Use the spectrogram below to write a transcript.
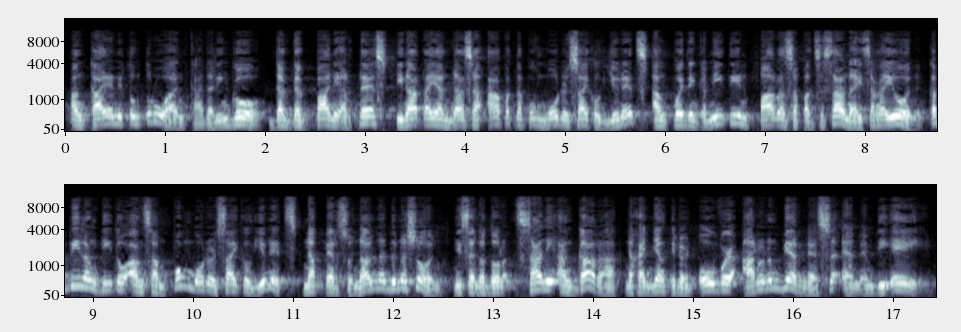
ang kaya nitong turuan kada linggo. Dagdag pa ni Artes, tinatayang nasa apat na pong motorcycle units ang pwedeng gamitin para sa pagsasanay sa ngayon. Kabilang dito ang sampung motorcycle units na personal na donasyon ni Senador Sani Angara na kanyang tinurn over araw ng biyernes sa MMDA.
